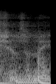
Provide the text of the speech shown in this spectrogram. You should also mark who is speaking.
Speaker 1: expectations of me.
